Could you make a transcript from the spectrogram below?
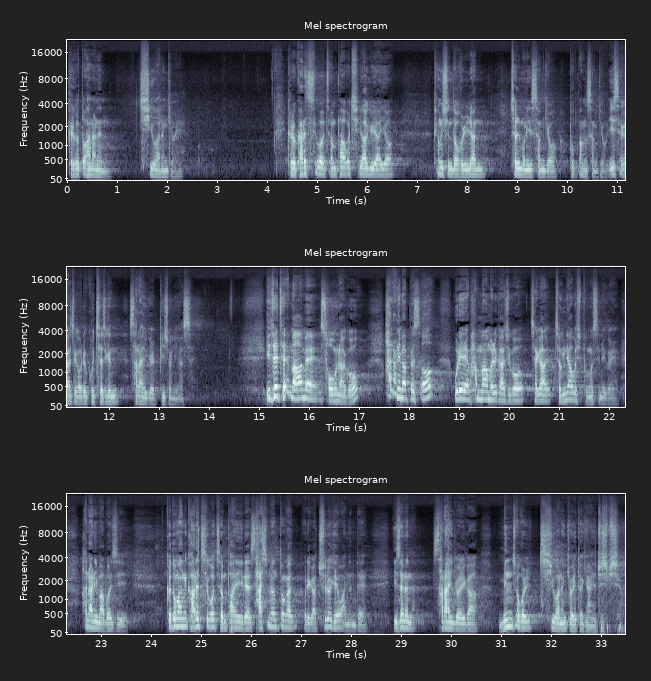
그리고 또 하나는 치유하는 교회. 그리고 가르치고 전파하고 치유하기 위하여 평신도 훈련, 젊은이 선교, 북방 선교 이 세 가지가 우리 구체적인 사랑의 교회 비전이었어요. 이제 제 마음에 소원하고 하나님 앞에서 우리의 한 마음을 가지고 제가 정리하고 싶은 것은 이거예요. 하나님 아버지, 그동안 가르치고 전파의 일에 40년 동안 우리가 추력해 왔는데, 이제는 사랑의 교회가 민족을 치유하는 교회 되게 하여 주십시오.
